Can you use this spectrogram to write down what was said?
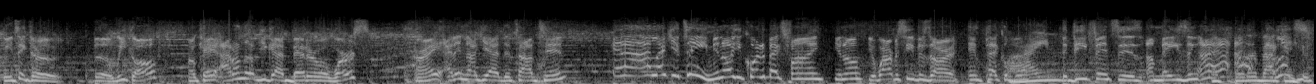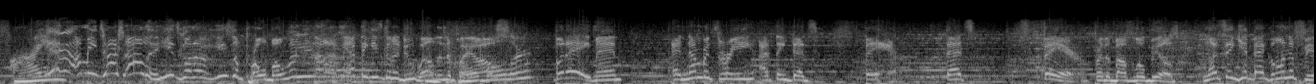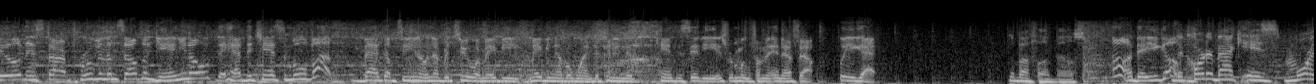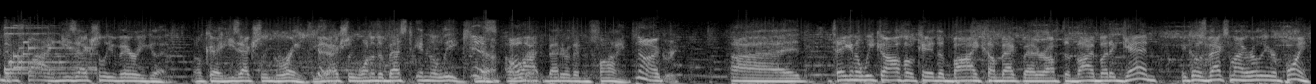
when you take the the week off, okay, I don't know if you got better or worse. All right, I didn't knock you out of the top ten. And I, I like your team. You know, your quarterback's fine. You know, your wide receivers are impeccable. Fine? The defense is amazing. I, I- quarterback I like is it. fine? Yeah, I mean Josh Allen, he's gonna he's a Pro Bowler. You know, what I mean, I think he's gonna do well in the Pro playoffs. Bowler? But hey, man, at number three, I think that's fair. That's fair for the Buffalo Bills. Once they get back on the field and start proving themselves again, you know, they have the chance to move up, back up to you know number two or maybe maybe number one, depending if Kansas City is removed from the NFL. Who you got? The Buffalo Bills. Oh, there you go. The quarterback is more than fine. He's actually very good. Okay, he's actually great. He's Yeah. actually one of the best in the league. He's Yeah, a lot that. better than fine. no, I agree. Uh, taking a week off, okay, the bye, come back better off the bye. But again, it goes back to my earlier point.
